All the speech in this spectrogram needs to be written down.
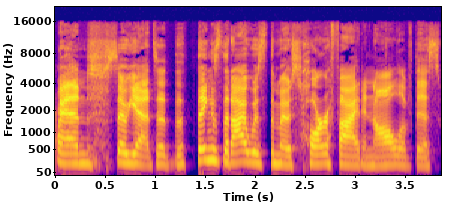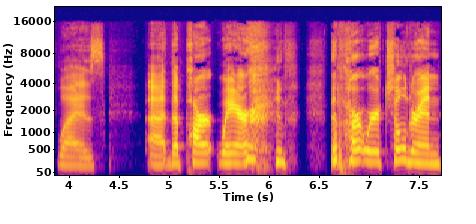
And so, yeah, the, the things that I was the most horrified in all of this was uh, the part where the part where children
